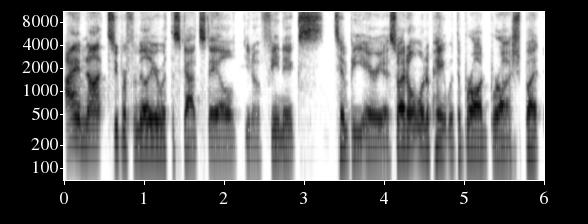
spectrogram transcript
I am not super familiar with the Scottsdale, you know, Phoenix, Tempe area, so I don't want to paint with the broad brush. But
